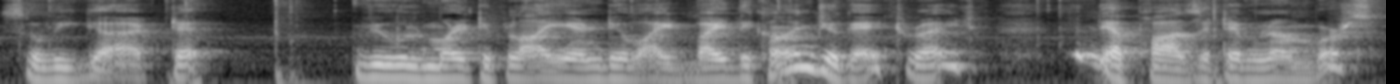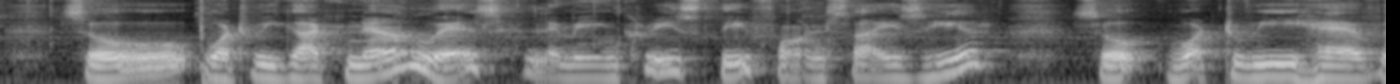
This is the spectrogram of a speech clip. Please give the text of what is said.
so we got we will multiply and divide by the conjugate, right? And they're positive numbers. So what we got now is, let me increase the font size here. So what we have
